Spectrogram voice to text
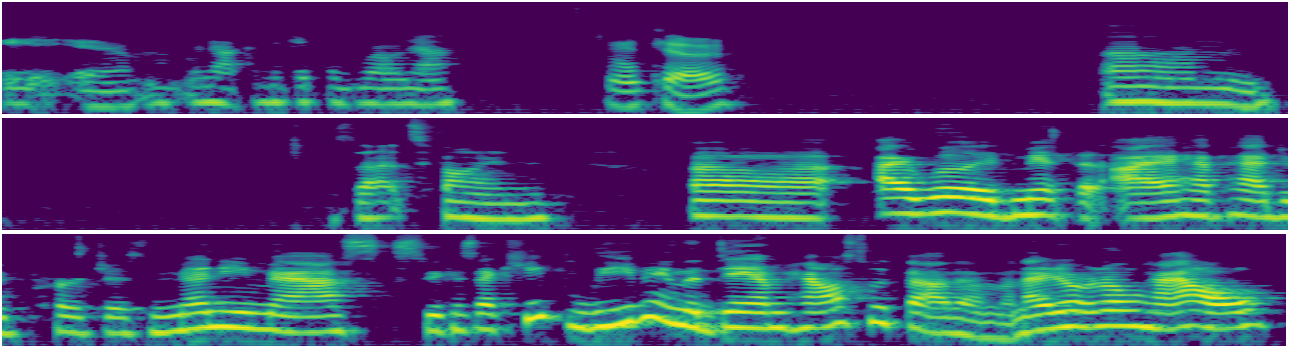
eh, um, we're not going to get the Rona. Okay. Um, so that's fun. Uh, I will admit that I have had to purchase many masks because I keep leaving the damn house without them, and I don't know how.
